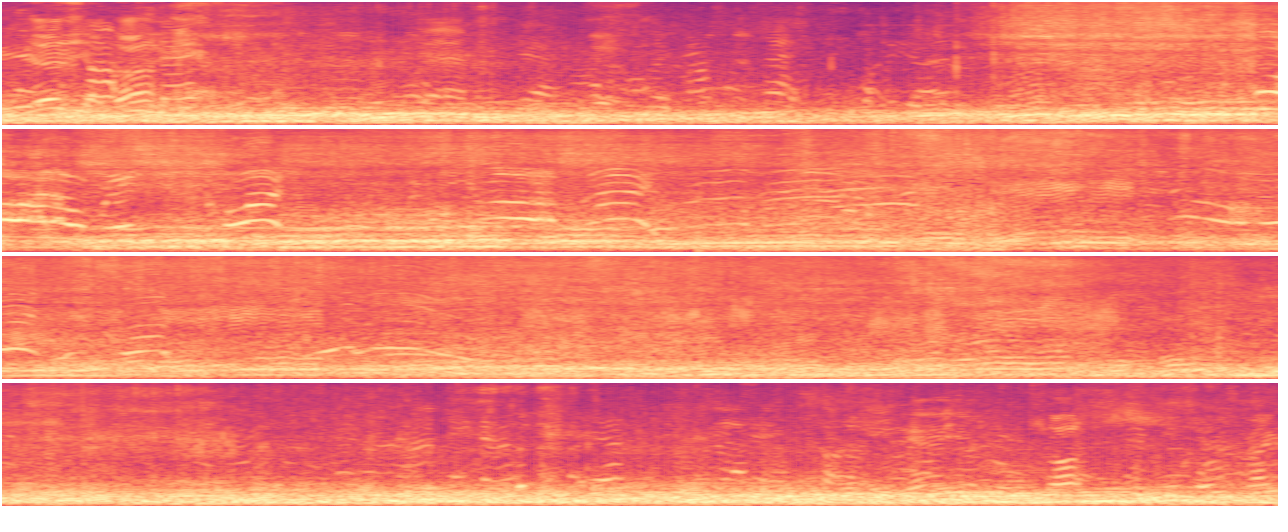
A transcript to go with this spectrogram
Yeah, yeah, that. Yeah, you're doing shot. Right,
